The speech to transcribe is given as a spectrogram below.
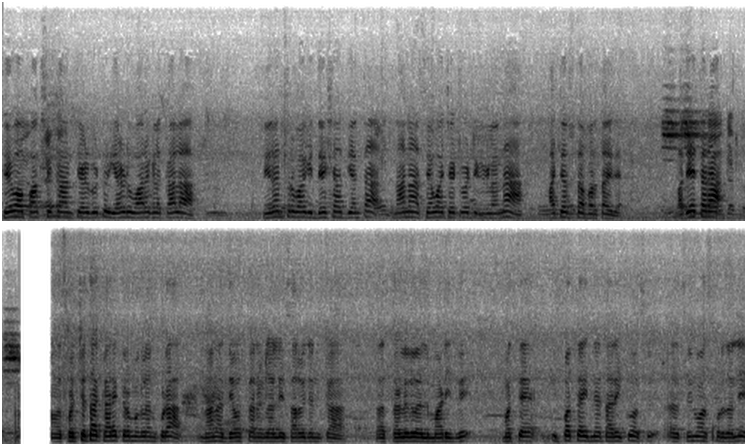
ಸೇವಾ ಪಾಕ್ಷಿಕ ಅಂತ ಹೇಳ್ಬಿಟ್ಟು ಎರಡು ವಾರಗಳ ಕಾಲ ನಿರಂತರವಾಗಿ ದೇಶಾದ್ಯಂತ ನಾನಾ ಸೇವಾ ಚಟುವಟಿಕೆಗಳನ್ನು ಆಚರಿಸ್ತಾ ಬರ್ತಾ ಇದೆ. ಅದೇ ಥರ ಸ್ವಚ್ಛತಾ ಕಾರ್ಯಕ್ರಮಗಳನ್ನು ಕೂಡ ನಾನಾ ದೇವಸ್ಥಾನಗಳಲ್ಲಿ, ಸಾರ್ವಜನಿಕ ಸ್ಥಳಗಳಲ್ಲಿ ಮಾಡಿದ್ವಿ. ಮತ್ತು ಇಪ್ಪತ್ತೈದನೇ ತಾರೀಕು ಶ್ರೀನಿವಾಸಪುರದಲ್ಲಿ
